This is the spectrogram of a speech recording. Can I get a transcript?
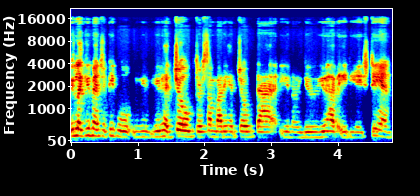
like you mentioned, people you you had joked or somebody had joked that you know you you have ADHD and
